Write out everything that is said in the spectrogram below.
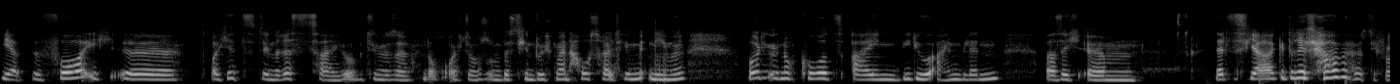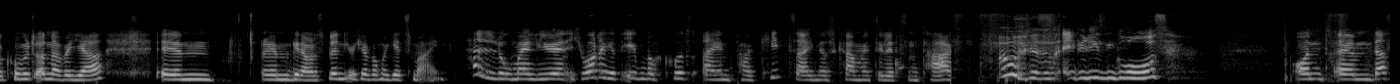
Ja, bevor ich äh, euch jetzt den Rest zeige, beziehungsweise doch euch doch so ein bisschen durch meinen Haushalt hier mitnehme, wollte ich euch noch kurz ein Video einblenden, was ich ähm, letztes Jahr gedreht habe. Hört sich voll komisch an, aber ja. Ähm, ähm, genau, das blende ich euch einfach mal jetzt mal ein. Hallo meine Lieben, ich wollte euch jetzt eben noch kurz ein Paket zeigen, das kam jetzt die letzten Tage. Uh, das ist echt riesengroß. Und ähm, das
